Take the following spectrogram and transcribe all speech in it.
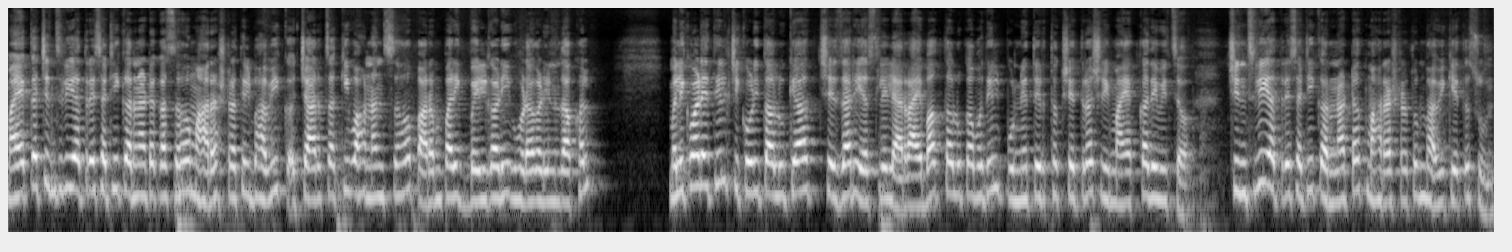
मायक्का चिंचली यात्रेसाठी कर्नाटकासह महाराष्ट्रातील भाविक चारचाकी वाहनांसह पारंपरिक बैलगाडी घोडागाडीनं दाखल. मलिकवाड येथील चिकोडी तालुक्यात शेजारी असलेल्या रायबाग तालुक्यामधील पुण्यतीर्थक्षेत्र श्री मायक्का देवीचं चिंचली यात्रेसाठी कर्नाटक महाराष्ट्रातून भाविक येत असून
